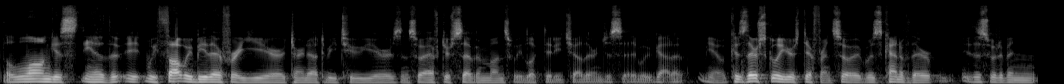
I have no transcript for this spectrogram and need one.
the longest, you know, the, it, we thought we'd be there for a year. It turned out to be two years. And so after seven months, we looked at each other and just said, we've got to, you know, because their school year is different. So it was kind of their, this would have been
